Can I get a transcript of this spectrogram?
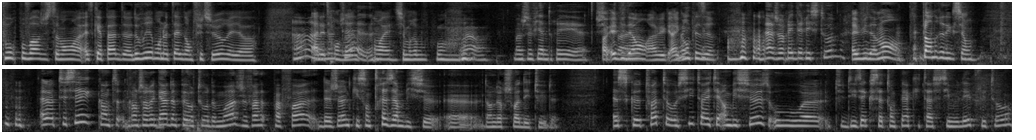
pour pouvoir justement être capable d'ouvrir mon hôtel dans le futur et euh, Ah, à l'étranger. Ouais, j'aimerais beaucoup. Wow. Moi, je viendrai. chez toi, évidemment, avec, avec Oui. grand plaisir. Ah, j'aurai des ristournes évidemment, plein de réductions. Alors, tu sais, quand, quand je regarde un peu autour de moi, je vois parfois des jeunes qui sont très ambitieux euh, dans leur choix d'études. Est-ce que toi, toi aussi, tu as été ambitieuse ou euh, tu disais que c'est ton père qui t'a stimulé plutôt?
